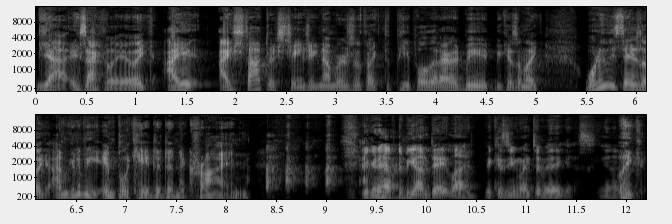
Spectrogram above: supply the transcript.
Yeah, exactly. Like I I stopped exchanging numbers with like the people that I would meet because I'm like one of these days like I'm going to be implicated in a crime. You're going to have to be on Dateline because you went to Vegas, you know. Like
